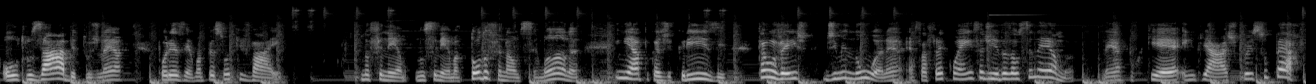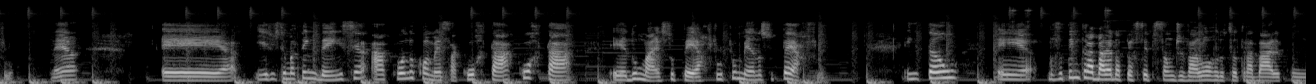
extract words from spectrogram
outros hábitos, né? Por exemplo, uma pessoa que vai no cinema, no cinema todo final de semana, em épocas de crise, talvez diminua, né, essa frequência de idas ao cinema, né? Porque é entre aspas supérfluo, né? É, e a gente tem uma tendência a, quando começa a cortar, cortar é, do mais supérfluo para o menos supérfluo. Então, é, você tem trabalhado a percepção de valor do seu trabalho, com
